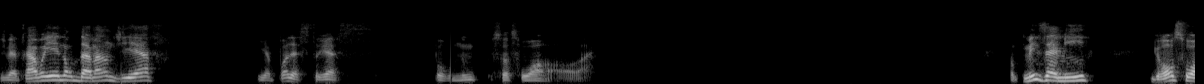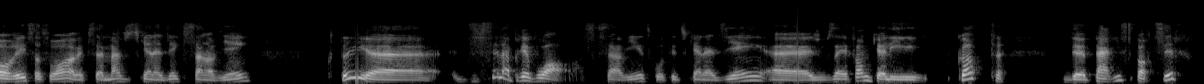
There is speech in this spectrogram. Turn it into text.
Je vais te renvoyer une autre demande, JF. Il n'y a pas de stress pour nous ce soir. Donc, mes amis, grosse soirée ce soir avec ce match du Canadien qui s'en vient. Écoutez, euh, difficile à prévoir ce qui s'en vient du côté du Canadien. Euh, je vous informe que les cotes de paris sportifs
